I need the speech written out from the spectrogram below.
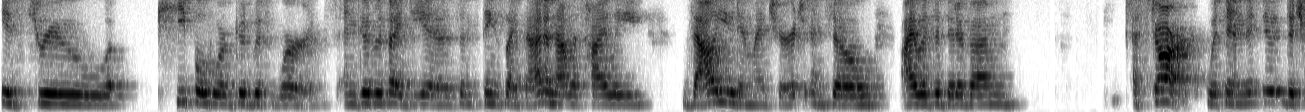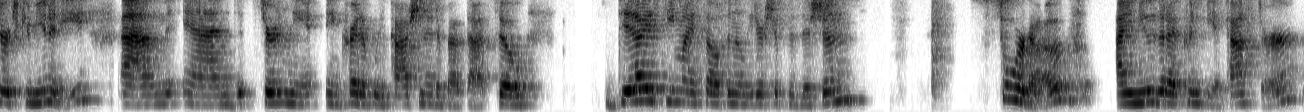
is through people who are good with words and good with ideas and things like that. And that was highly valued in my church. And so I was a bit of um, a star within the, the church community um, and certainly incredibly passionate about that. So, did I see myself in a leadership position? Sort of. I knew that I couldn't be a pastor,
